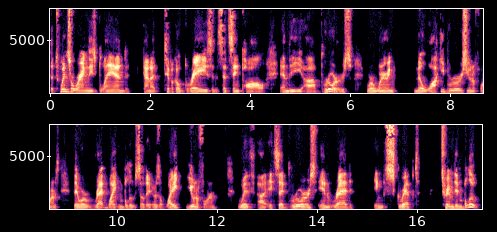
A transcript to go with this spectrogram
The Twins were wearing these bland, kind of typical grays and said St. Paul, and the uh, Brewers were wearing Milwaukee Brewers uniforms. They were red, white, and blue. So there was a white uniform with uh, it said Brewers in red in script, trimmed in blue.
